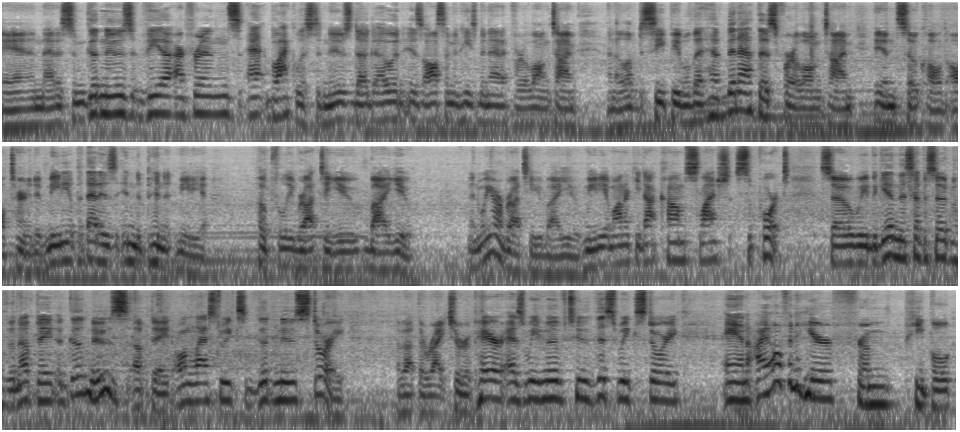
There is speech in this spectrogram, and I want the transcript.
And that is some good news via our friends at Blacklisted News. Doug Owen is awesome and he's been at it for a long time. And I love to see people that have been at this for a long time in so called alternative media, but that is independent media, hopefully brought to you by you. And we are brought to you by you, MediaMonarchy.com slash support. So we begin this episode with an update, a good news update on last week's good news story about the right to repair as we move to this week's story and I often hear from people,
